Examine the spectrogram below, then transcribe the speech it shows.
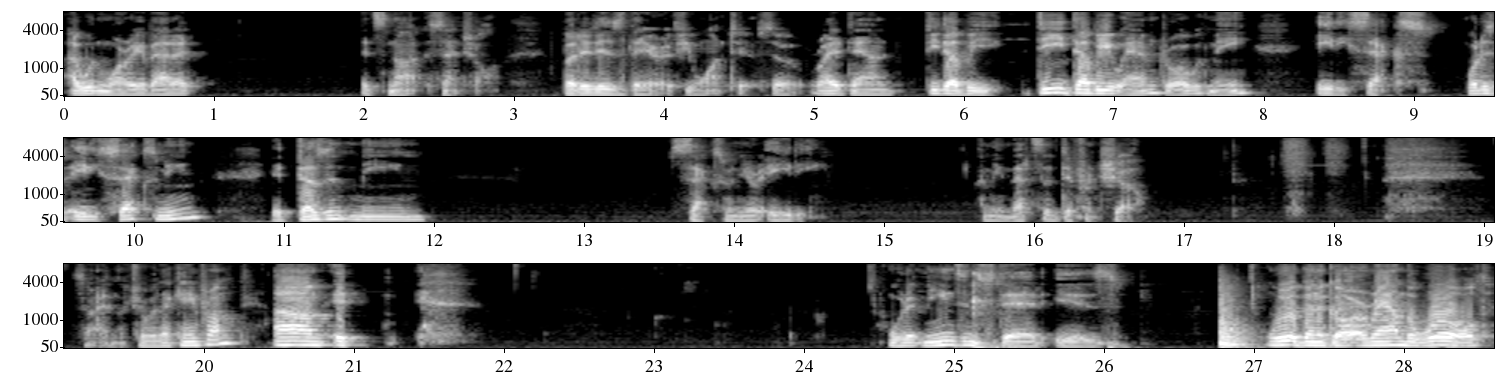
I wouldn't worry about it. It's not essential, but it is there if you want to. So write it down. DW, DWM, draw with me, 86. What does 86 mean? It doesn't mean sex when you're 80. I mean, that's a different show. Sorry, I'm not sure where that came from. Um, it what it means instead is we're going to go around the world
